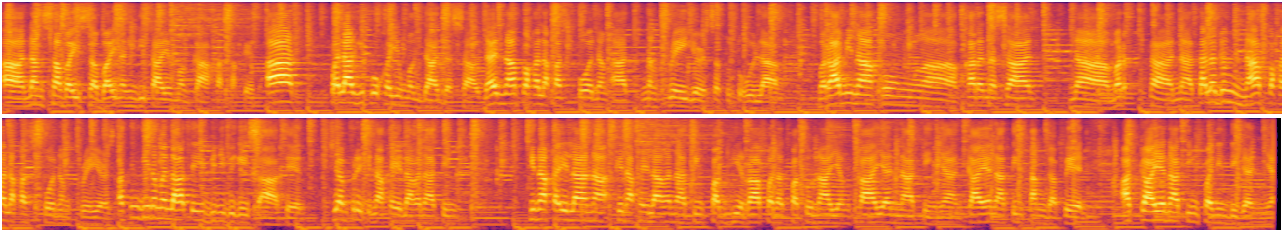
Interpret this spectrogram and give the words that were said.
ah, ng sabay-sabay na hindi tayo magkakasakit. At palagi po kayong magdadasal dahil napakalakas po ng, at, ng prayer sa totoo lang. Marami na akong ah, karanasan na, mar- na, na talagang napakalakas po ng prayers. At hindi naman lahat ay binibigay sa atin. Siyempre, kinakailangan nating kinakailangan, kinakailangan nating paghirapan at patunayang kaya natin yan, kaya nating tanggapin, at kaya nating panindigan yan.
